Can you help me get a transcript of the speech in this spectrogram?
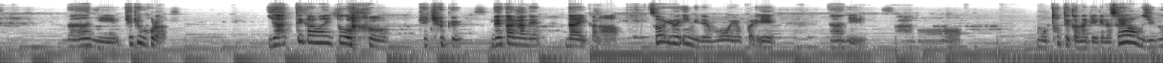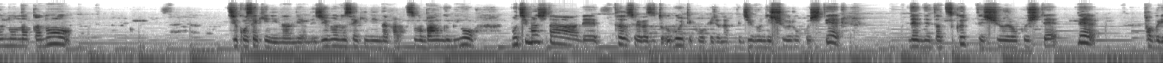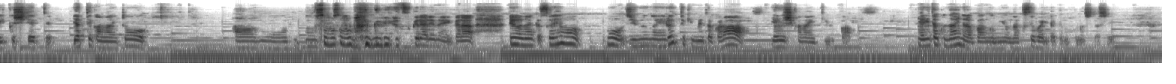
何？結局ほらやっていかないと 結局ネタがねないから、そういう意味でも、やっぱり、何？あの、もう取っていかなきゃいけない。それはもう自分の中の自己責任なんだよね。自分の責任だから。その番組を持ちましたで、ただそれがずっと動いていくわけじゃなくて、自分で収録して、で、ネタ作って収録して、で、パブリックしてってやっていかないと、あの、そもそも番組が作られないからでもなんかそれももう自分がやるって決めたからやるしかないっていうかやりたくないなら番組をなくせばいいだけの話だし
